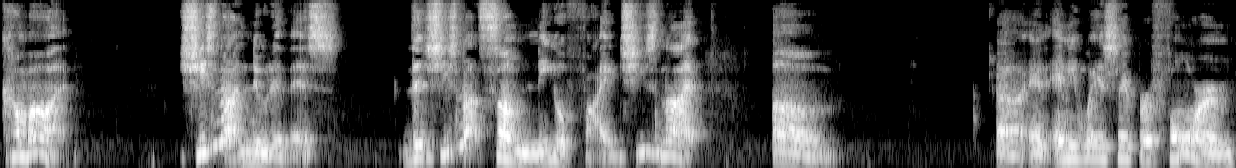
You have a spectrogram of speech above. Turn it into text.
come on. She's not new to this. This she's not some neophyte. She's not um uh in any way, shape, or form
